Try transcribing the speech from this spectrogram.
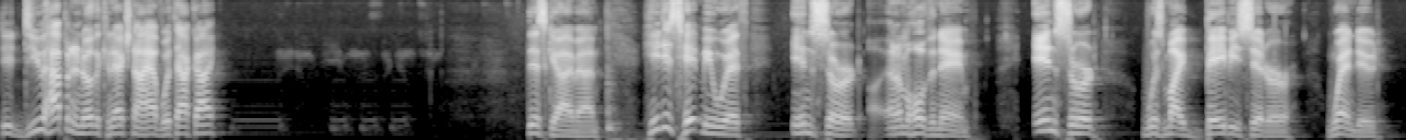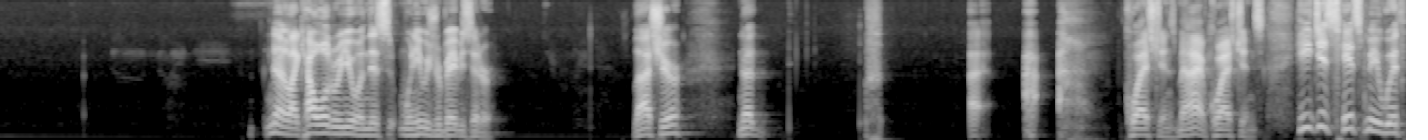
Dude, do you happen to know the connection I have with that guy? This guy, man. He just hit me with insert, and I'm gonna hold the name. Insert was my babysitter. When, dude? No, like how old were you when this when he was your babysitter? Last year? No. I, I, questions, man. I have questions. He just hits me with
